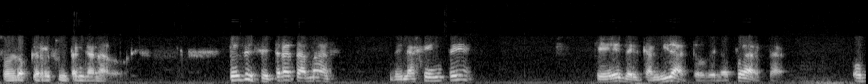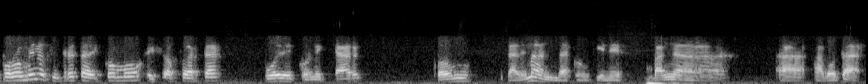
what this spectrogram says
son los que resultan ganadores. Entonces se trata más de la gente que del candidato, de la oferta. O por lo menos se trata de cómo esa oferta puede conectar con la demanda, con quienes van a, a, votar.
